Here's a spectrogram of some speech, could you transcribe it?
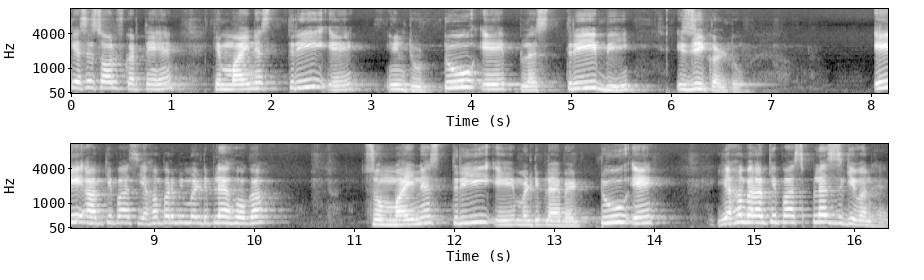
कैसे सॉल्व करते हैं कि minus three A into two A plus three B is equal to A आपके पास यहाँ पर भी मल्टीप्लाई होगा। So minus three A multiply by two A यहाँ पर आपके पास प्लस गिवन है।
